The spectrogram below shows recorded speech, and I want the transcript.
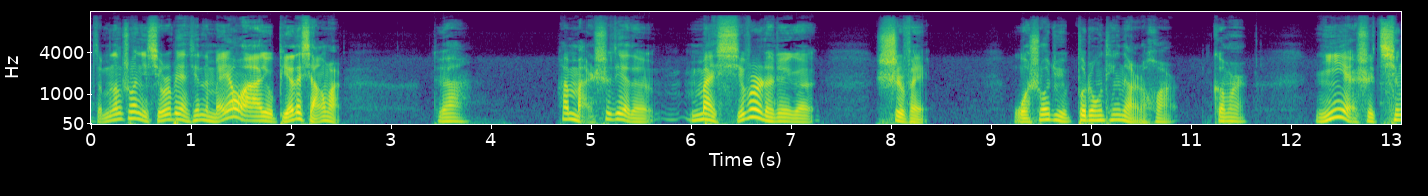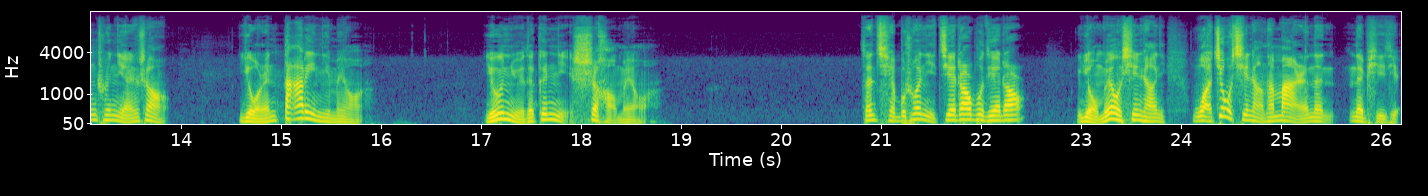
怎么能说你媳妇儿变心呢？没有啊，有别的想法，对啊？还满世界的卖媳妇儿的这个是非。我说句不中听点的话，哥们儿，你也是青春年少，有人搭理你没有啊？有女的跟你示好没有啊？咱且不说你接招不接招，有没有欣赏你？我就欣赏他骂人的那脾气，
